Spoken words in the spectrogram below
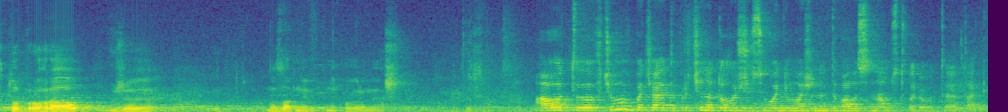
хто програв, вже назад не повернеш. А от е, в чому ви бачаєте причину того, що сьогодні майже не вдавалося нам створювати атаки?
